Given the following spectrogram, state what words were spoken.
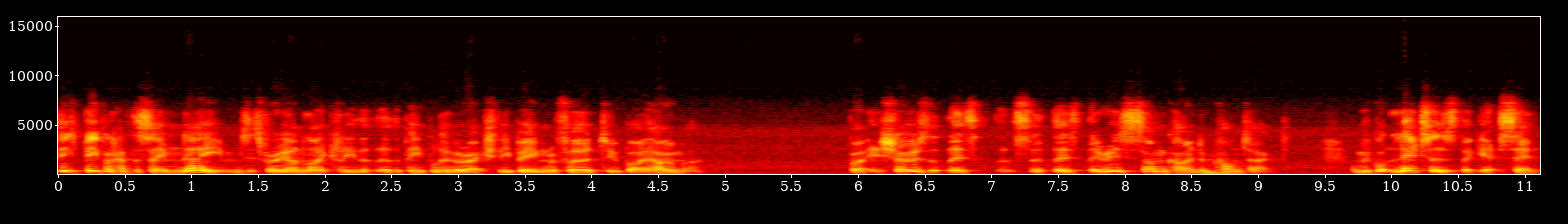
these people have the same names. It's very unlikely that they're the people who are actually being referred to by Homer. But it shows that there's that there's there is some kind of Mm. contact, and we've got letters that get sent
